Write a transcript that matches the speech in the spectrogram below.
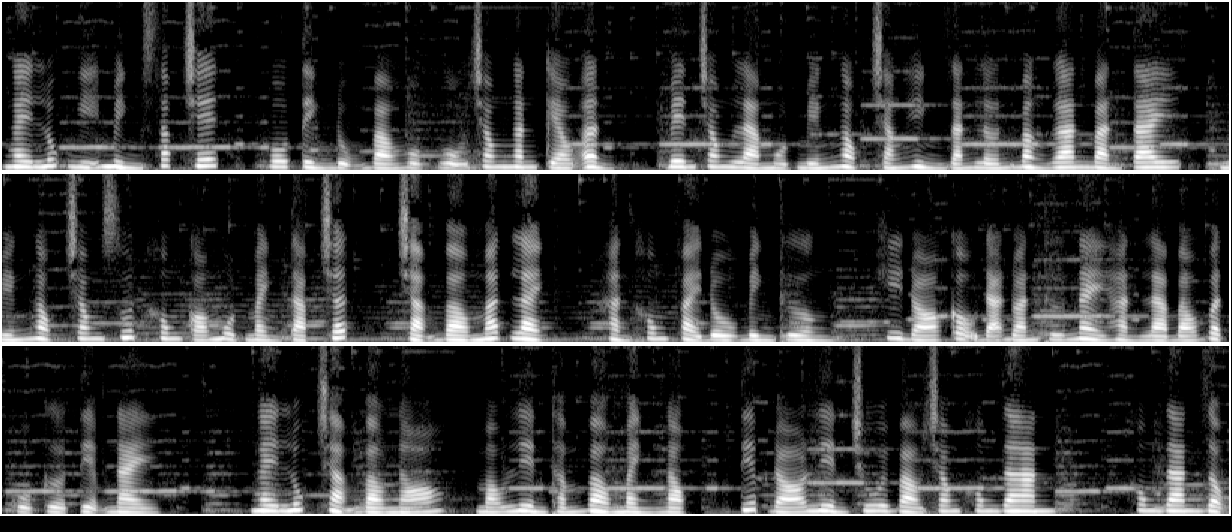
ngay lúc nghĩ mình sắp chết, vô tình đụng vào hộp gỗ trong ngăn kéo ẩn. Bên trong là một miếng ngọc trắng hình rắn lớn bằng gan bàn tay, miếng ngọc trong suốt không có một mảnh tạp chất, chạm vào mát lạnh, hẳn không phải đồ bình thường. Khi đó cậu đã đoán thứ này hẳn là báu vật của cửa tiệm này. Ngay lúc chạm vào nó, máu liền thấm vào mảnh ngọc, tiếp đó liền chui vào trong không gian. Không gian rộng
